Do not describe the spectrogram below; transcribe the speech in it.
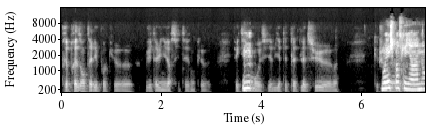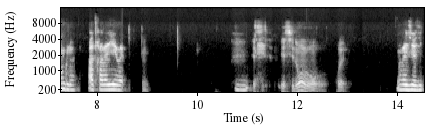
très présente à l'époque euh, où j'étais à l'université. Donc, euh, effectivement, mm. il y a peut-être là, dessus euh, oui, je pense qu'il y a un angle à travailler, ouais. Mm. Mm. Et, sinon, ouais. Vas-y, vas-y.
